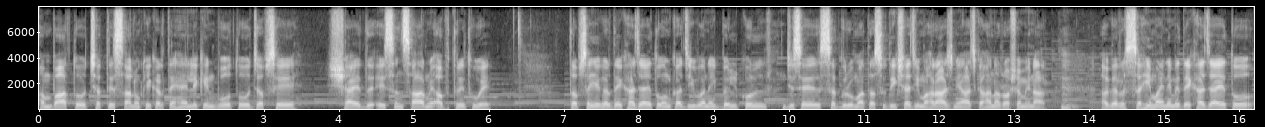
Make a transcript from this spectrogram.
हम बात तो 36 सालों की करते हैं लेकिन वो तो जब से शायद इस संसार में अवतरित हुए तब से ही अगर देखा जाए तो उनका जीवन एक बिल्कुल जिसे सदगुरु माता सुदीक्षा जी महाराज ने आज कहा ना रोशन मीनार अगर सही मायने में देखा जाए तो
